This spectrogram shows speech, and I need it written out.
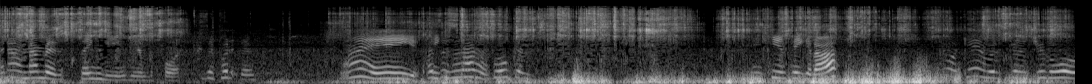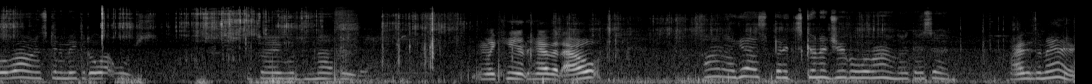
I don't remember this thing being here before. Because I put it there. Why? Because Take the it stock's broken. You can't take it off? No, I can, but it's going to jiggle all around. It's going to make it a lot worse. Why I would not do that. I can't have it out? Fine, I guess, but it's going to jiggle around, like I said. Why does it matter?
